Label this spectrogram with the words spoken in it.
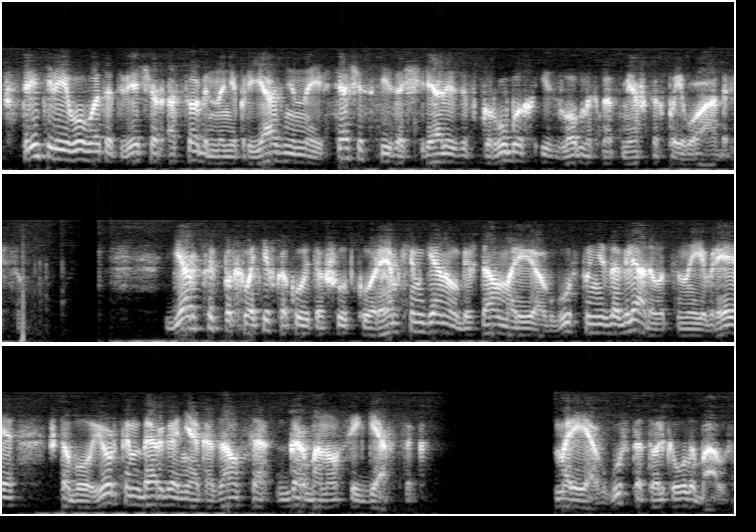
встретили его в этот вечер особенно неприязненно и всячески изощрялись в грубых и злобных насмешках по его адресу. Герцог, подхватив какую-то шутку Ремхенгена, убеждал Марию Августу не заглядываться на еврея, чтобы у Вюртемберга не оказался горбоносый герцог. Мария Августа только улыбалась.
